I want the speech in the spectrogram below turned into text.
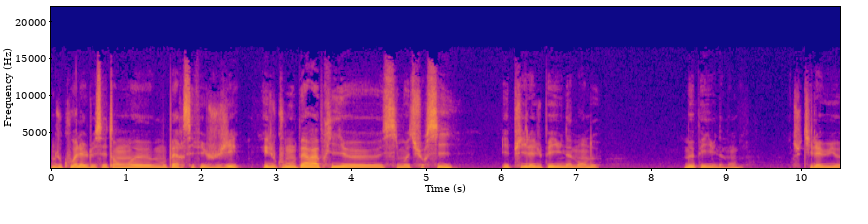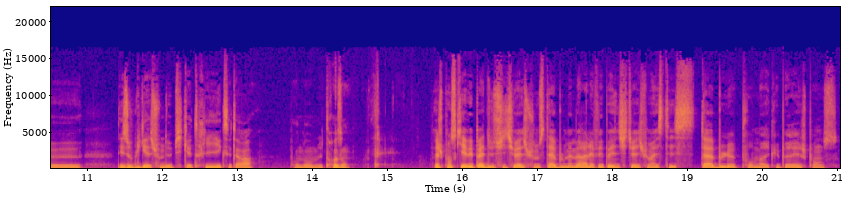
du coup, à l'âge de 7 ans, mon père s'est fait juger. Et du coup, mon père a pris 6 mois de sursis. Et puis, il a dû payer une amende. Me payer une amende. Ensuite, il a eu euh, des obligations de psychiatrie, etc. pendant trois ans. En fait, je pense qu'il n'y avait pas de situation stable. Ma mère, elle n'avait pas une situation assez stable pour me récupérer, je pense.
